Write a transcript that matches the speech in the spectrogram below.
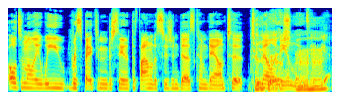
ultimately we respect and understand that the final decision does come down to, to, To Melanie girls. and Lindsay. Mhm. Yeah.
